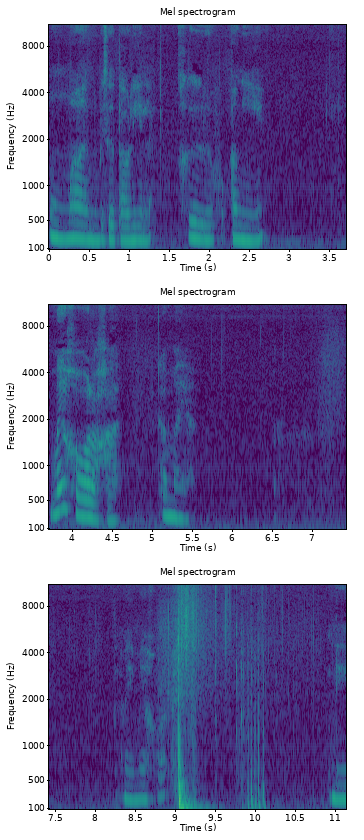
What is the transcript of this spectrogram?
งงมากหนูไปซื้อเตารีดแหละคือเอางี้ ไม่คอหรอคะทำไมอะทำไมไม่คอนี่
